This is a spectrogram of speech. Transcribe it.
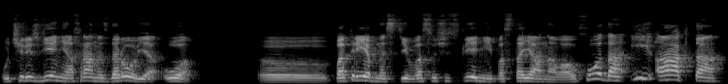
учреждения охраны здоровья о э, потребности в осуществлении постоянного ухода и акта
